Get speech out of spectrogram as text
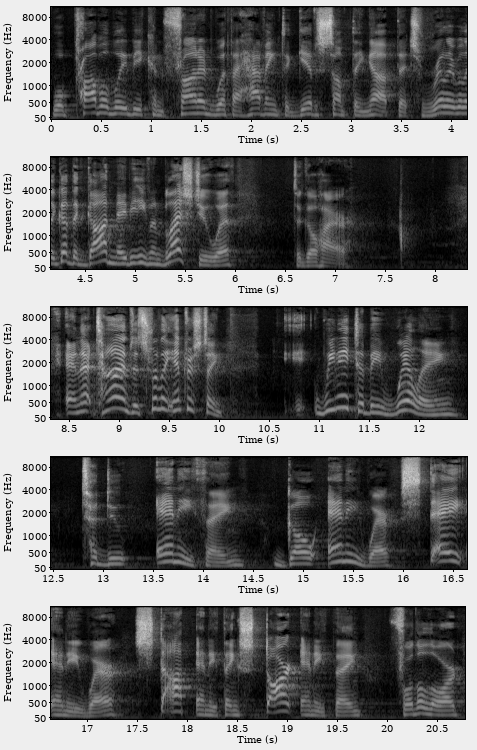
will probably be confronted with a having to give something up that's really, really good, that God maybe even blessed you with to go higher. And at times, it's really interesting. We need to be willing to do anything go anywhere, stay anywhere, stop anything, start anything for the Lord,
